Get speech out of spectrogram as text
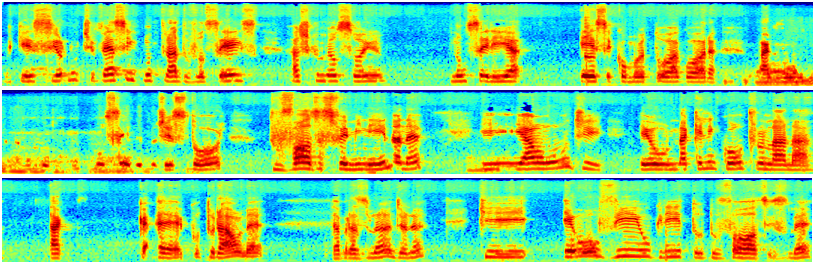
Porque se eu não tivesse encontrado vocês, acho que o meu sonho não seria esse como eu estou agora, do conselho do gestor, do Vozes Feminina, né? E aonde eu, naquele encontro lá na, na é, cultural, né? Da Brasilândia, né? Que eu ouvi o grito do Vozes, né?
